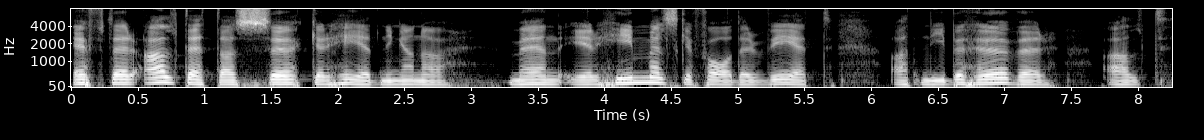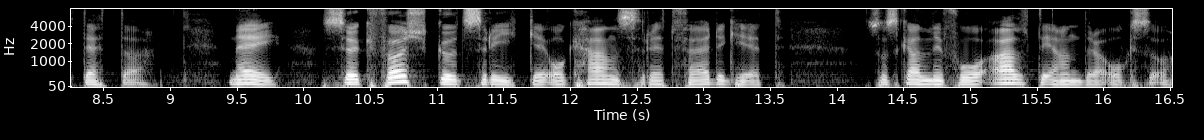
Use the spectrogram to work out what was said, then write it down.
Efter allt detta söker hedningarna, men er himmelske fader vet att ni behöver allt detta. Nej, sök först Guds rike och hans rättfärdighet, så skall ni få allt det andra också.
